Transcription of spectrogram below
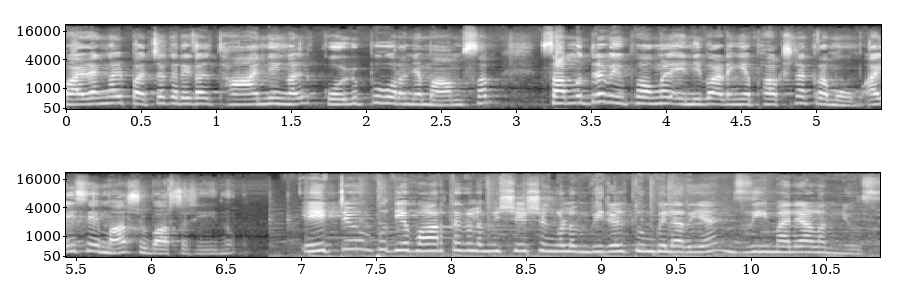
പഴങ്ങൾ പച്ചക്കറികൾ ധാന്യങ്ങൾ കൊഴുപ്പ് കുറഞ്ഞ മാംസം സമുദ്ര വിഭവങ്ങൾ എന്നിവ അടങ്ങിയ ഭക്ഷണക്രമവും ഐ സി എം ആർ ശുപാർശ ചെയ്യുന്നു. ഏറ്റവും പുതിയ വാർത്തകളും വിശേഷങ്ങളും വിരൽ തുമ്പിലറിയാൻ സി മലയാളം ന്യൂസ്.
